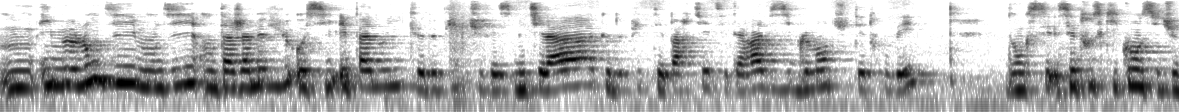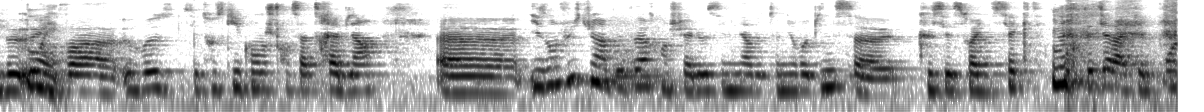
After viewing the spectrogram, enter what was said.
mm, ils me l'ont dit, ils m'ont dit, on t'a jamais vu aussi épanoui que depuis que tu fais ce métier-là, que depuis que tu es partie, etc. Visiblement, tu t'es trouvé. Donc c'est tout ce qui compte si tu veux. Eux, ils voient heureuse, c'est tout ce qui compte. Je trouve ça très bien. Euh, ils ont juste eu un peu peur quand je suis allée au séminaire de Tony Robbins euh, que ce soit une secte. Pour te dire à quel point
